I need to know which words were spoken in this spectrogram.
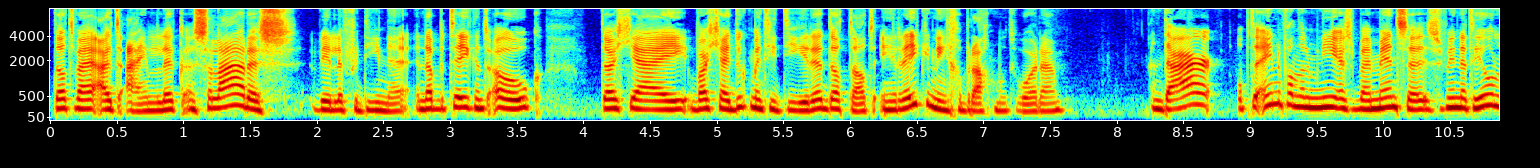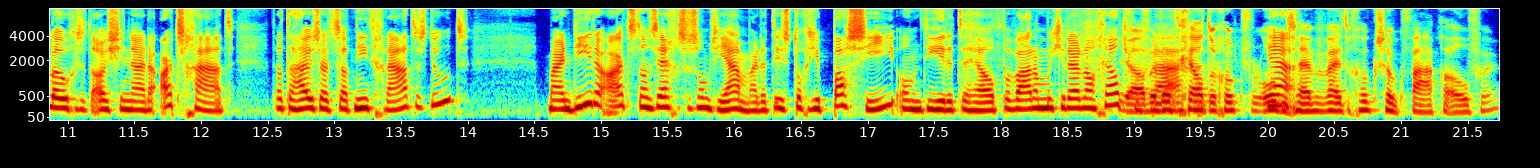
dat wij uiteindelijk een salaris willen verdienen. En dat betekent ook dat jij, wat jij doet met die dieren, dat dat in rekening gebracht moet worden. En daar, op de een of andere manier, is bij mensen, ze vinden het heel logisch dat als je naar de arts gaat, dat de huisarts dat niet gratis doet. Maar een dierenarts, dan zeggen ze soms, ja, maar dat is toch je passie om dieren te helpen. Waarom moet je daar dan geld Ja, voor maar vragen? dat geldt toch ook voor ons? Ja. Daar hebben wij toch ook zo vaak over.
